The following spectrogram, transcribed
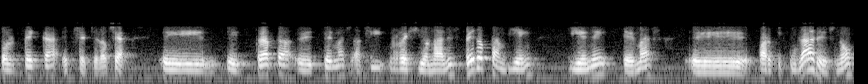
tolteca, etcétera. O sea, eh, trata temas así regionales, pero también tiene temas particulares, ¿no?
